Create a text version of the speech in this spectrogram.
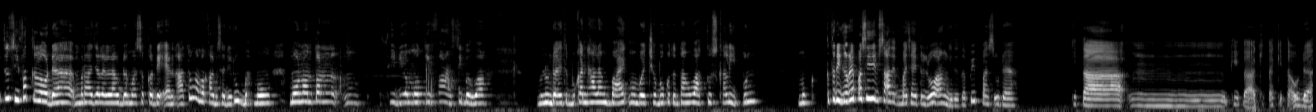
itu sifat kalau udah merajalela udah masuk ke DNA tuh nggak bakal bisa dirubah. Mau mau nonton mm, video motivasi bahwa menunda itu bukan hal yang baik membaca buku tentang waktu sekalipun ketriggernya pasti saat baca itu doang gitu. Tapi pas udah kita hmm, kita kita kita udah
